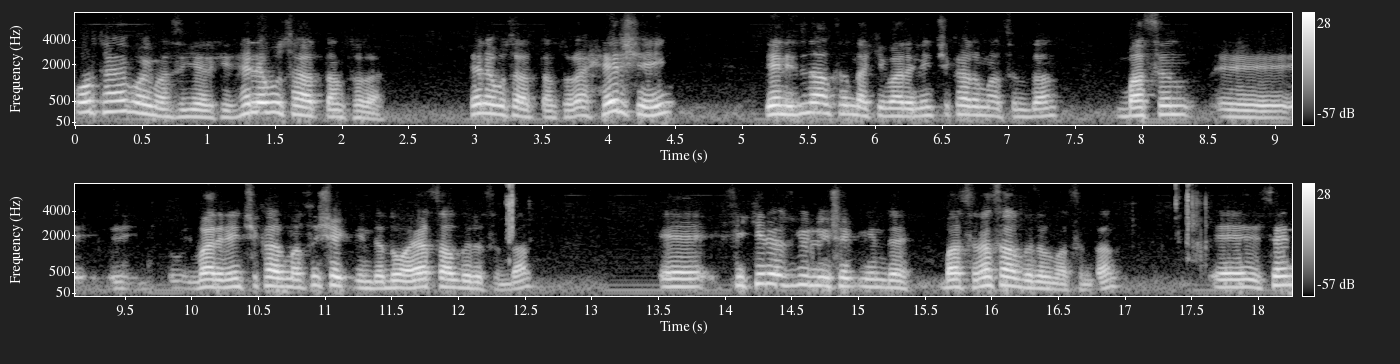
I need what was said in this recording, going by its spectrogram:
ortaya koyması gerekir. Hele bu saatten sonra. Hele bu saatten sonra her şeyin denizin altındaki varilin çıkarılmasından basın e, e, varilin çıkarılması şeklinde doğaya saldırısından e, fikir özgürlüğü şeklinde basına saldırılmasından e, sen,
